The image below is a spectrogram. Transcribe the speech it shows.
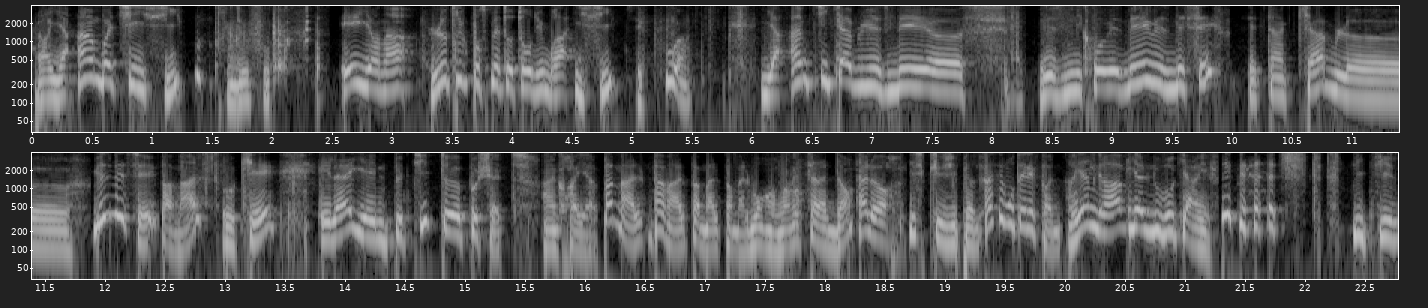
Alors, il y a un boîtier ici, truc de fou. Et il y en a le truc pour se mettre autour du bras ici. C'est fou, hein. Il y a un petit câble USB, euh, micro USB, USB-C. C'est un câble USB-C, euh, pas mal. Ok. Et là, il y a une petite euh, pochette. Incroyable. Pas mal, pas mal, pas mal, pas mal. Bon, on va mettre ça là-dedans. Alors, qu'est-ce que j'ai perdu Ah, c'est mon téléphone. Rien de grave, il y a le nouveau qui arrive. Dit-il.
